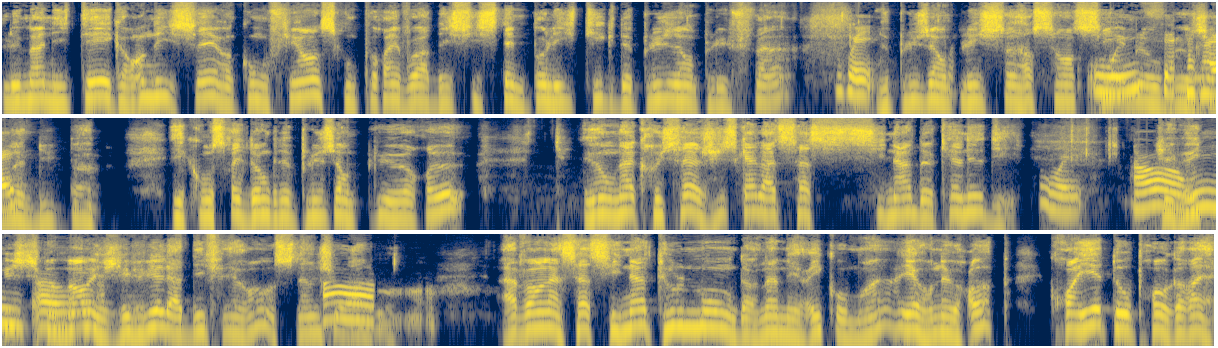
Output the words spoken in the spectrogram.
l'humanité grandissait en confiance qu'on pourrait avoir des systèmes politiques de plus en plus fins, Oui, de plus en plus sensibles Oui, aux besoins vrai. du peuple et qu'on serait donc de plus en plus heureux. Et on a cru ça jusqu'à l'assassinat de Kennedy. oui. J'ai Oh vécu oui. ce oh, moment oui. et j'ai vu la différence d'un jour à l'autre. Avant l'assassinat, tout le monde, en Amérique au moins, et en Europe, croyait au progrès.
